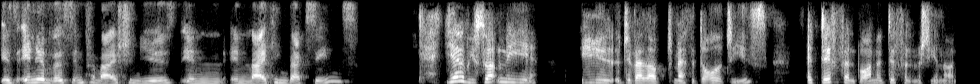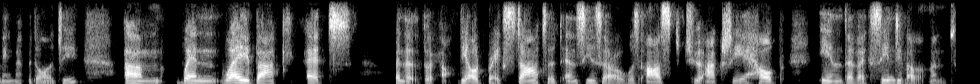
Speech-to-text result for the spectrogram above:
is any of this information used in in making vaccines? Yeah, we certainly developed methodologies. A different one, a different machine learning methodology, um, when way back at when the, the, the outbreak started and CSIRO was asked to actually help in the vaccine development.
